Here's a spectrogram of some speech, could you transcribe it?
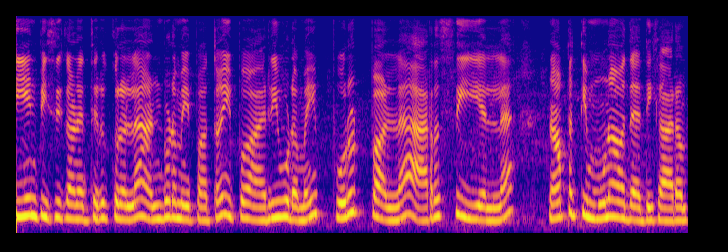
டிஎன்பிசிக்கான திருக்குறளில் அன்புடைமை பார்த்தோம். இப்போ அறிவுடைமை பொருட்பாலில் அரசியலில் நாற்பத்தி மூணாவது அதிகாரம்.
